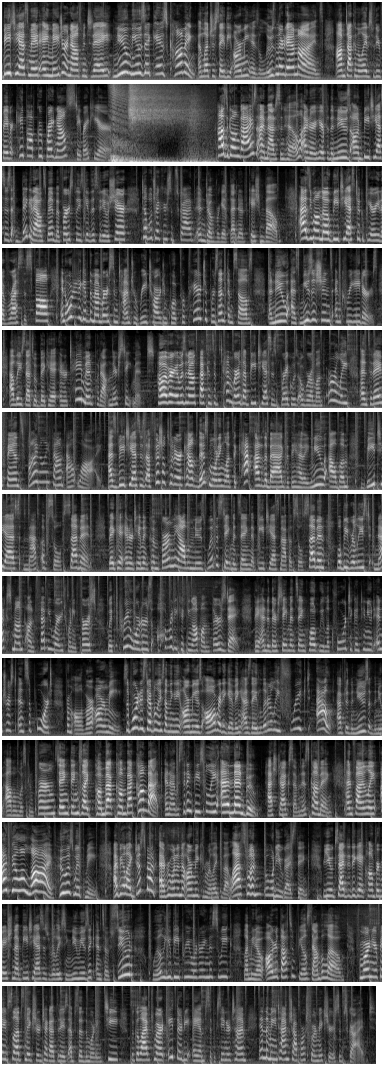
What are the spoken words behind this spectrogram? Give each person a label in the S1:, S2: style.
S1: BTS made a major announcement today. New music is coming, and let's just say the army is losing their damn minds. I'm talking the latest with your favorite K-pop group right now, stay right here. How's it going guys? I'm Madison Hill. I know you're here for the news on BTS's big announcement, but first please give this video a share, double check you're subscribed, and don't forget that notification bell. As you all know, BTS took a period of rest this fall in order to give the members some time to recharge and quote, prepare to present themselves anew as musicians and creators. At least that's what Big Hit Entertainment put out in their statement. However, it was announced back in September that BTS's break was over a month early, and today fans finally found out why. As BTS's official Twitter account account this morning let the cat out of the bag that they have a new album, BTS Map of Soul 7. Big Hit Entertainment confirmed the album news with a statement saying that BTS Map of Soul 7 will be released next month on February 21st, with pre-orders already kicking off on Thursday. They ended their statement saying, quote, we look forward to continued interest and support from all of our army. Support is definitely something the army is already giving as they literally freaked out after the news of the new album was confirmed, saying things like, come back, come back, come back, and I was sitting peacefully, and then boom, hashtag 7 is coming. And finally, I feel alive! Who is with me? I feel like just about everyone in the army can relate to that last one, but what do you guys think? Were you excited to get confirmation that BTS is releasing new music and so soon? Will you be pre-ordering this week? Let me know all your thoughts and feels down below. For more on your fave celebs, make sure to check out today's episode of The Morning Tea. We go live tomorrow at 8.30 a.m. Pacific Standard Time. In the meantime, shop our store and make sure you're subscribed.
